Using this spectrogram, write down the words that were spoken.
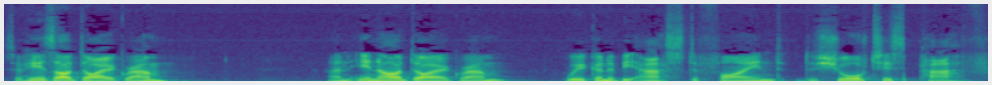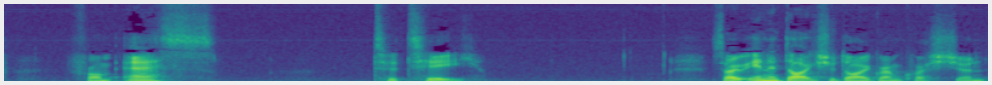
So here's our diagram and in our diagram we're going to be asked to find the shortest path from S to T. So in a Dijkstra diagram question,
